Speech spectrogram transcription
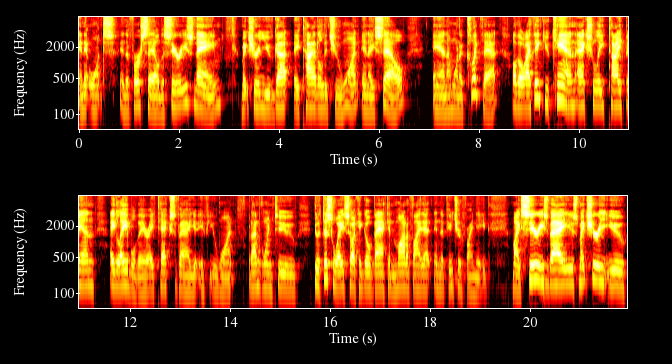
and it wants in the first cell the series name. Make sure you've got a title that you want in a cell and I'm going to click that. Although I think you can actually type in a label there, a text value if you want, but I'm going to do it this way so I can go back and modify that in the future if I need. My series values, make sure you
